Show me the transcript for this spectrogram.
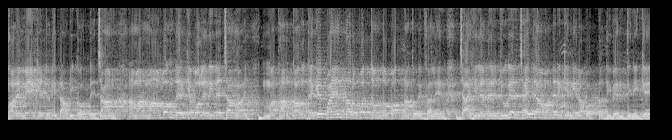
ঘরে মেয়েকে যদি দাবি করতে চান, আমার মা বোনদেরকে বলে দিতে চাই, মাথার তালু থেকে পায়ের তালু পর্যন্ত পদ্মা করে ফেলেন। জাহিলেদের যুগের চাইতে আমাদেরকে নিরাপত্তা দিবেন তিনি কে?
